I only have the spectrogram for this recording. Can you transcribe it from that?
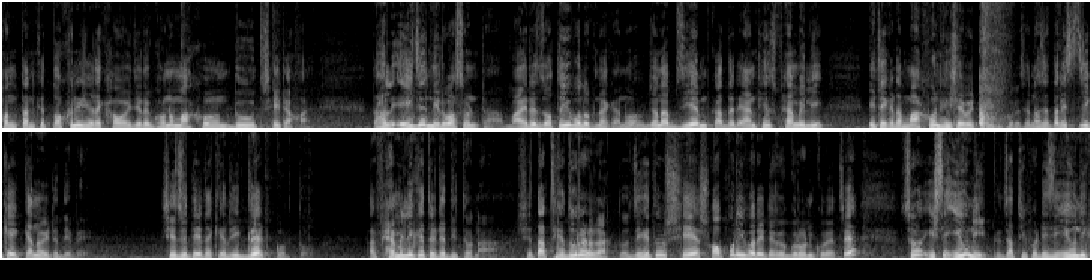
সন্তানকে তখনই যেটা খাওয়াই যেটা ঘন মাখন, দুধ, সেইটা হয়। তাহলে এই যে নির্বাচনটা, বাইরে যতই বলুক না কেন, জনাব G M Quader and his family এটাকে একটা মাখন হিসেবে ট্রিট করেছে। না তার স্ত্রীকে কেন এটা দেবে? সে যদি এটাকে রিগ্রেট করতো তার ফ্যামিলিকে তো এটা দিত না, সে তার থেকে দূরে রাখতো। যেহেতু সে সপরিবারে এটাকে গ্রহণ করেছে so it's a unique Jatiya party is unique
